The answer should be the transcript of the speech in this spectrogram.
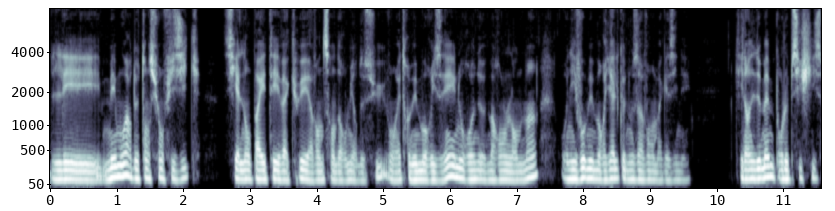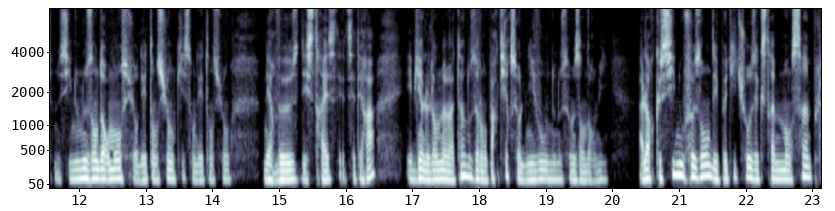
les mémoires de tension physique, si elles n'ont pas été évacuées avant de s'endormir dessus, vont être mémorisées et nous redémarrons le lendemain au niveau mémoriel que nous avons emmagasiné. Qu'il en est de même pour le psychisme. Si nous nous endormons sur des tensions qui sont des tensions nerveuses, des stress, etc., eh bien le lendemain matin, nous allons partir sur le niveau où nous nous sommes endormis. Alors que si nous faisons des petites choses extrêmement simples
